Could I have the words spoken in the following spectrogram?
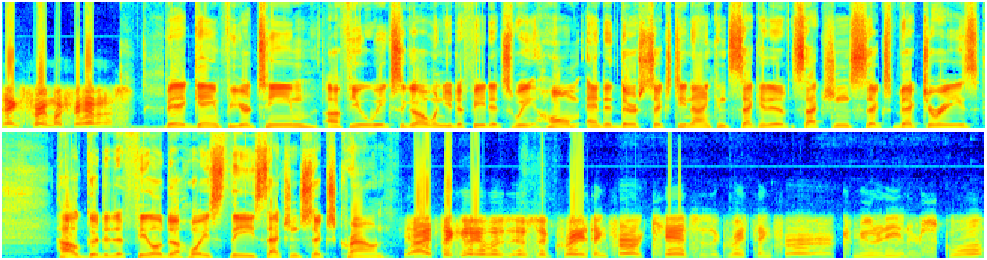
Thanks very much for having us. Big game for your team a few weeks ago when you defeated Sweet Home, ended their 69 consecutive Section 6 victories. How good did it feel to hoist the Section Six crown? Yeah, I think it was it was a great thing for our kids. It was a great thing for our, community and our school.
